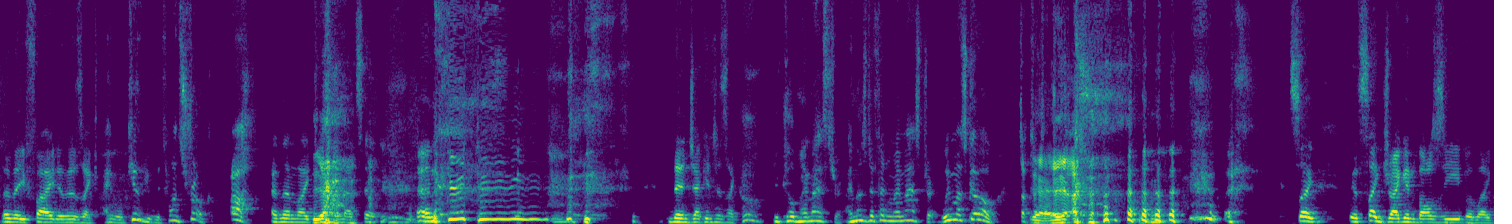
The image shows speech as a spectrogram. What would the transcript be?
then they fight and it's like i will kill you with one stroke. Oh and then like yeah, and that's it. And then Jackie Chan's like oh, you killed my master. I must defend my master. We must go. Yeah, yeah. It's like it's like Dragon Ball Z, but like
